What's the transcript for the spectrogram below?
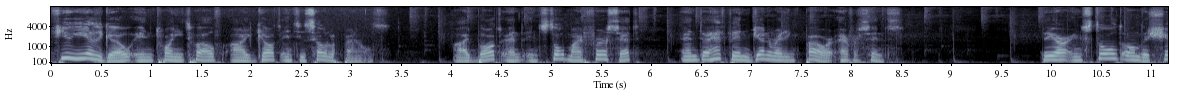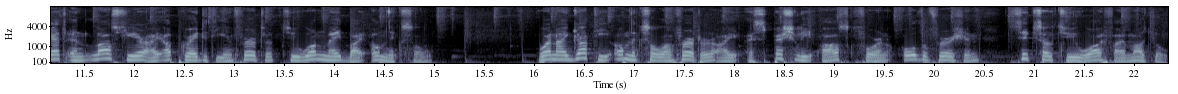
few years ago, in 2012, I got into solar panels. I bought and installed my first set and they have been generating power ever since. They are installed on the shed and last year I upgraded the inverter to one made by Omniksol. When I got the Omniksol inverter I especially asked for an older version 602 Wi-Fi module.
